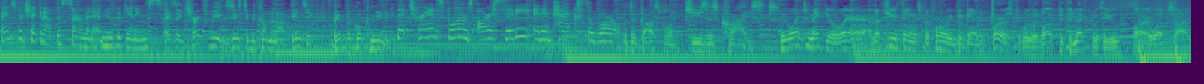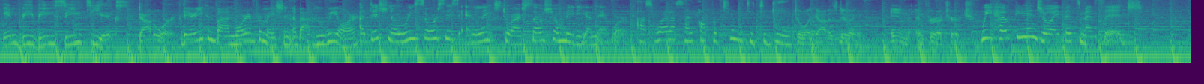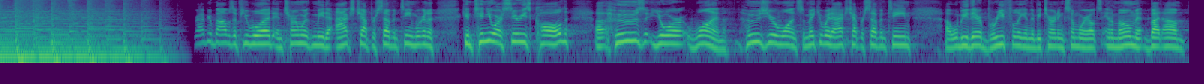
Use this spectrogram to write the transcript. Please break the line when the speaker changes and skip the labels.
Thanks for checking out this sermon at New Beginnings.
As a church, we exist to become an authentic biblical community
that transforms our city and impacts the world
with the gospel of Jesus Christ.
We want to make you aware of a few things before we begin.
First, we would love to connect with you on our website,
nbbctx.org.
There you can find more information about who we are,
additional resources, and links to our social media network,
as well as an opportunity to give
to what God is doing in and through our church.
We hope you enjoyed this message.
Grab your Bibles if you would and turn with me to Acts chapter 17. We're going to continue our series called uh, Who's Your One? Who's Your One? So make your way to Acts chapter 17. Uh, we'll be there briefly and then be turning somewhere else in a moment. But um,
